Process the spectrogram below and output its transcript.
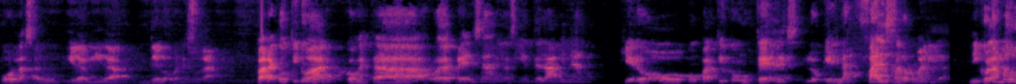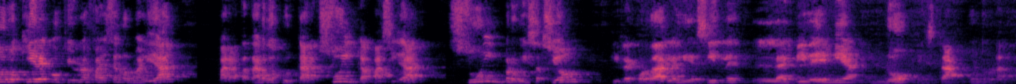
por la salud y la vida de los venezolanos. Para continuar con esta rueda de prensa, en la siguiente lámina, quiero compartir con ustedes lo que es la falsa normalidad. Nicolás Maduro quiere construir una falsa normalidad para tratar de ocultar su incapacidad, su improvisación y recordarles y decirles la epidemia no está controlada.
